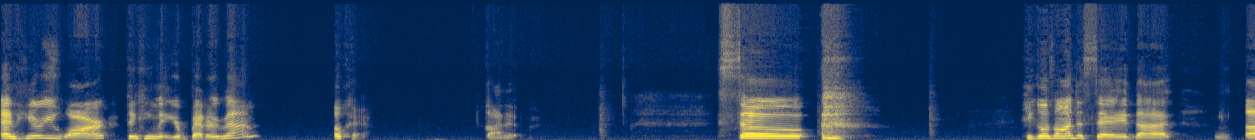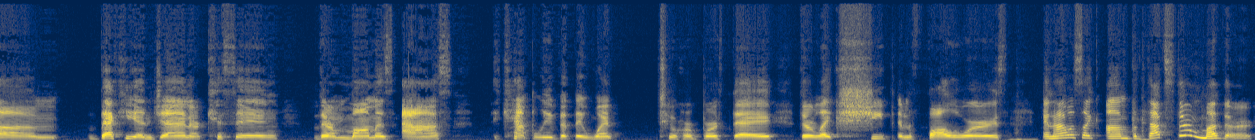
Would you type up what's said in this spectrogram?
And here you are thinking that you're better than? Okay. Got it. So he goes on to say that um, Becky and Jen are kissing their mama's ass. He can't believe that they went to her birthday. They're like sheep and followers. And I was like, um, but that's their mother.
